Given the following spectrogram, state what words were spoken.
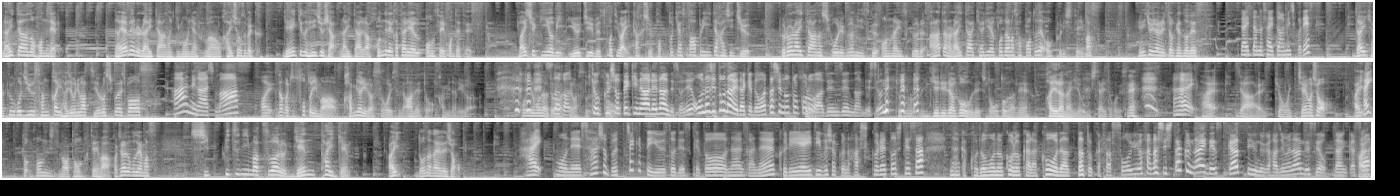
ライターの本音。悩めるライターの疑問や不安を解消すべく現役の編集者ライターが本音で語り合う音声コンテンツです。毎週金曜日 YouTube、Spotify 各種ポッドキャストアプリにて配信中。プロライターの思考力が身につくオンラインスクールあなたのライターキャリア講座のサポートでお送りしています。編集者の伊藤健三です。ライターの斉藤美智子です。第153回始まります。よろしくお願いします。はい、お願いします。はい。なんかちょっと外今雷がすごいですね。雨と雷が。とんでもない音が鳴ってます。局所的なあれなんですよね。同じ都内だけど、私のところは全然なんですよね。ちょっとゲリラ豪雨でちょっと音がね入らないようにしたいところですね。はい。はい。じゃあ今日もいっちゃいましょう。はい、はい。と本日のトークテーマはこちらでございます。執筆にまつわる原体験。はい。どんな内容でしょはい。もうね、最初ぶっちゃけて言うとですけど、なんかね、クリエイティブ職の端くれとしてさ、なんか子供の頃からこうだったとかさ、そういう話したくないですかっていうのが初めなんですよ。なんかさ、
